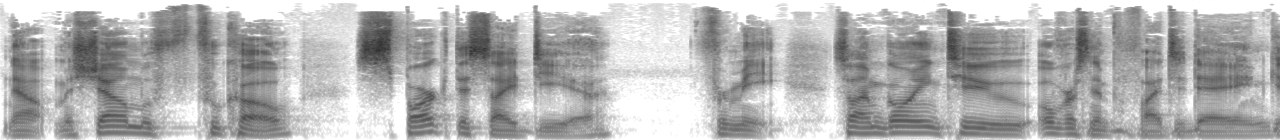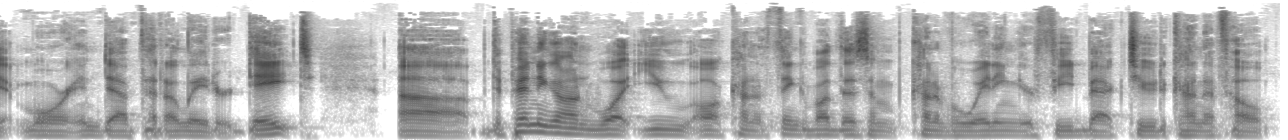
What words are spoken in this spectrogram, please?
Now, Michel Foucault sparked this idea for me. So I'm going to oversimplify today and get more in depth at a later date. Uh, depending on what you all kind of think about this, I'm kind of awaiting your feedback too to kind of help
